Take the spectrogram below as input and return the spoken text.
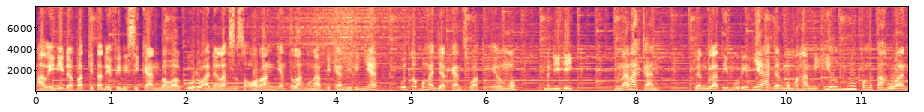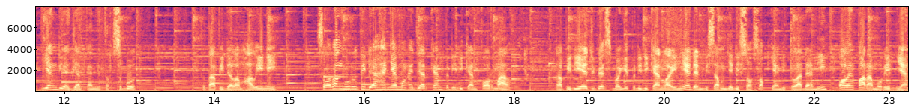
Hal ini dapat kita definisikan bahwa guru adalah seseorang yang telah mengabdikan dirinya untuk mengajarkan suatu ilmu, mendidik, mengarahkan, dan melatih muridnya agar memahami ilmu pengetahuan yang diajarkannya tersebut. Tetapi dalam hal ini, Seorang guru tidak hanya mengajarkan pendidikan formal, tapi dia juga sebagai pendidikan lainnya dan bisa menjadi sosok yang diteladani oleh para muridnya.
